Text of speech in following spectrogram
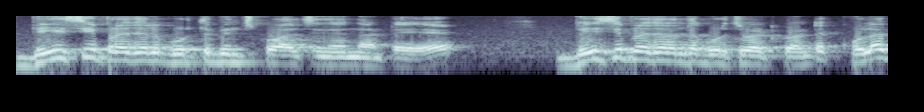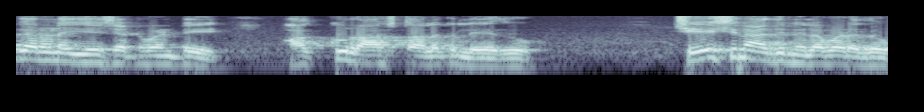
బీసీ ప్రజలు గుర్తుపించుకోవాల్సింది ఏంటంటే బీసీ ప్రజలంతా గుర్తుపెట్టుకోవాలంటే కులగణన చేసేటువంటి హక్కు రాష్ట్రాలకు లేదు. చేసిన అది నిలబడదు.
